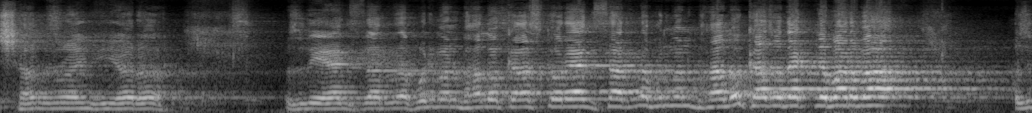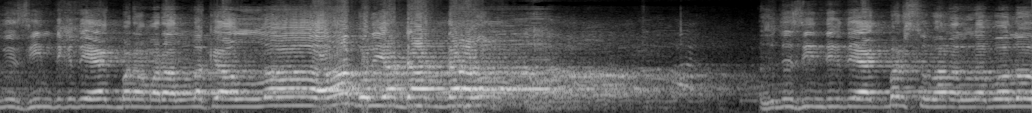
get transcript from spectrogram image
شرا يرى যদি এক জাররা পরিমাণ ভালো কাজ করে এক জাররা পরিমাণ ভালো কাজও দেখতে পারবা যদি জিন্দিগিতে একবার আমার আল্লাহকে আল্লাহ বলিয়া ডাক দাও যদি জিন্দিগিতে একবার সুবহান আল্লাহ বলো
